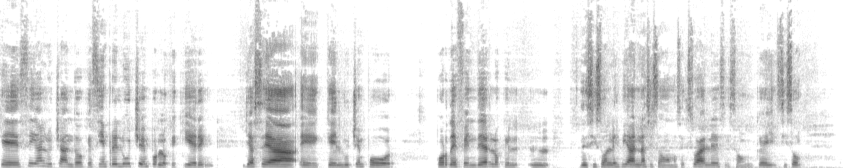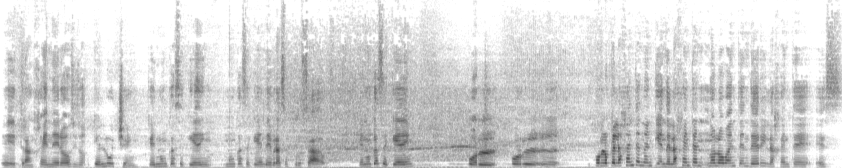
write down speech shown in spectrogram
que sigan luchando, que siempre luchen por lo que quieren, ya sea eh, que luchen por, por defender lo que, de si son lesbianas, si son homosexuales, si son gays, si son eh, transgéneros, que luchen, que nunca se queden, nunca se queden de brazos cruzados, que nunca se queden por, por, por lo que la gente no entiende. La gente no lo va a entender y la gente es,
